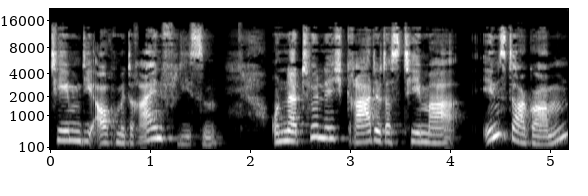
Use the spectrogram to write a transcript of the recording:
Themen, die auch mit reinfließen. Und natürlich gerade das Thema Instagram,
